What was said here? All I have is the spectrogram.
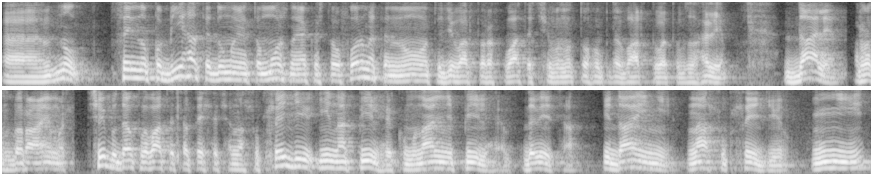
Е, ну, сильно побігати, думаю, то можна якось то оформити, але тоді варто рахувати, чи воно того буде вартувати взагалі. Далі розбираємось, чи буде впливати ця тисяча на субсидію і на пільги, комунальні пільги. Дивіться, і да, і ні. На субсидію ні.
